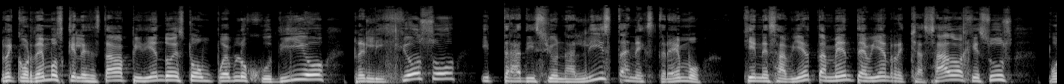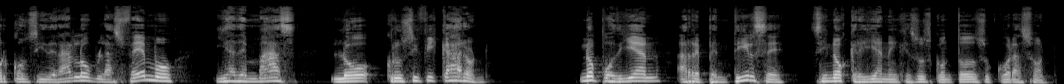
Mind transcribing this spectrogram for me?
Recordemos que les estaba pidiendo esto a un pueblo judío, religioso y tradicionalista en extremo, quienes abiertamente habían rechazado a Jesús por considerarlo blasfemo y además lo crucificaron. No podían arrepentirse si no creían en Jesús con todo su corazón.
